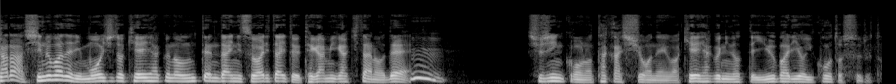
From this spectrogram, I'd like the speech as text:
え。から死ぬまでにもう一度軽100の運転台に座りたいという手紙が来たので、うん。主人公の高志少年は軽100に乗って夕張を行こうとすると。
